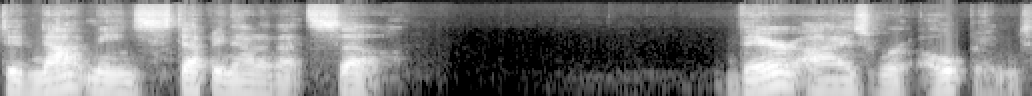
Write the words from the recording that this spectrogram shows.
did not mean stepping out of that cell. Their eyes were opened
